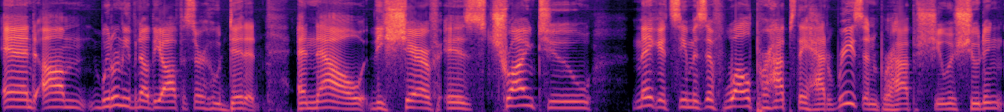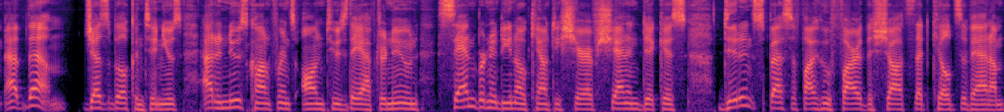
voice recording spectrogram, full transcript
And um, we don't even know the officer who did it. And now the sheriff is trying to make it seem as if, well, perhaps they had reason. Perhaps she was shooting at them. Jezebel continues At a news conference on Tuesday afternoon, San Bernardino County Sheriff Shannon Dicus didn't specify who fired the shots that killed Savannah,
